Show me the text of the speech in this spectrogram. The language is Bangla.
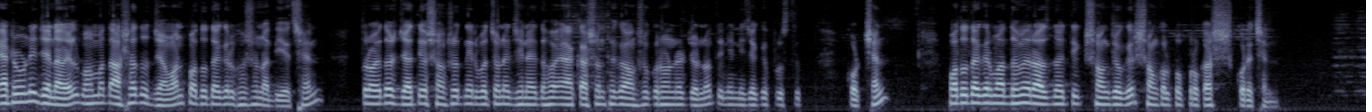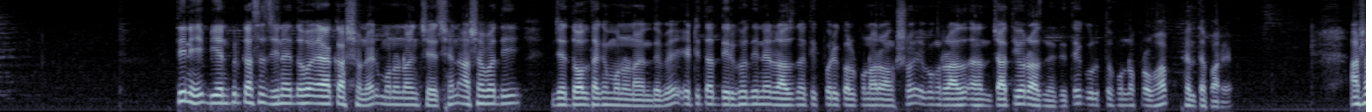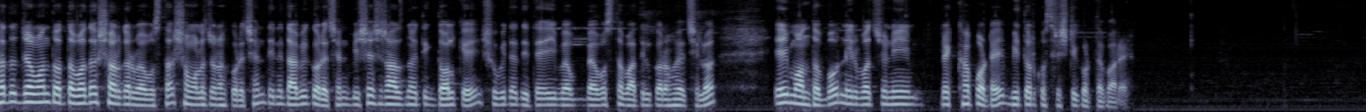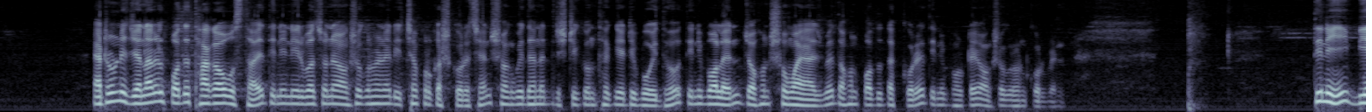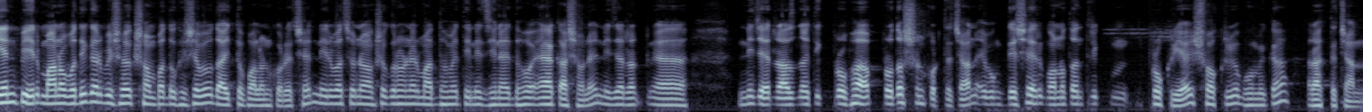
অ্যাটর্নি জেনারেল মোহাম্মদ আসাদুজ্জামান পদত্যাগের ঘোষণা দিয়েছেন। ত্রয়োদশ জাতীয় সংসদ নির্বাচনে ঝিনাইদহ এক আসন থেকে অংশগ্রহণের জন্য তিনি নিজেকে প্রস্তুত করছেন। পদত্যাগের মাধ্যমে রাজনৈতিক সংযোগের সংকল্প প্রকাশ করেছেন। তিনি বিএনপির কাছে ঝিনাইদহ এক আসনের মনোনয়ন চেয়েছেন। আশাবাদী যে দল তাকে মনোনয়ন দেবে। এটি তার দীর্ঘদিনের রাজনৈতিক পরিকল্পনার অংশ এবং জাতীয় রাজনীতিতে গুরুত্বপূর্ণ প্রভাব ফেলতে পারে। আসাদুজ্জামান তত্ত্বাবধায়ক সরকার ব্যবস্থার সমালোচনা করেছেন। তিনি দাবি করেছেন, বিশেষ রাজনৈতিক দলকে সুবিধা দিতে এই ব্যবস্থা বাতিল করা হয়েছিল। এই মন্তব্য নির্বাচনী প্রেক্ষাপটে বিতর্ক সৃষ্টি করতে পারে। অ্যাটর্নি জেনারেল পদে থাকা অবস্থায় তিনি নির্বাচনে অংশগ্রহণের ইচ্ছা প্রকাশ করেছেন। সংবিধানের দৃষ্টিকোণ থেকে এটি বৈধ। তিনি বলেন, যখন সময় আসবে তখন পদত্যাগ করে তিনি ভোটে অংশগ্রহণ করবেন। তিনি বিএনপির মানবাধিকার বিষয়ক সম্পাদক হিসেবেও দায়িত্ব পালন করেছেন। নির্বাচনে অংশগ্রহণের মাধ্যমে তিনি ঝিনাইদহ এক আসনে নিজের নিজের রাজনৈতিক প্রভাব প্রদর্শন করতে চান এবং দেশের গণতান্ত্রিক প্রক্রিয়ায় সক্রিয় ভূমিকা রাখতে চান।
